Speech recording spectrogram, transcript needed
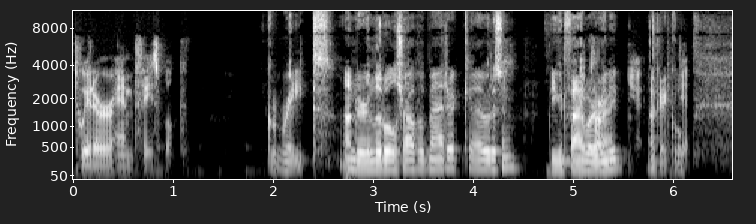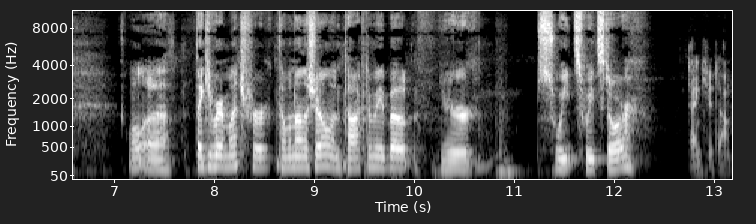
Twitter, and Facebook. Great. Under Little Shop of Magic, I would assume you can find whatever Correct. you need. Yeah. Okay, cool. Yeah. Well, uh, thank you very much for coming on the show and talking to me about your sweet, sweet store. Thank you, Tom.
